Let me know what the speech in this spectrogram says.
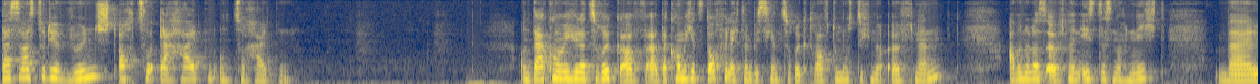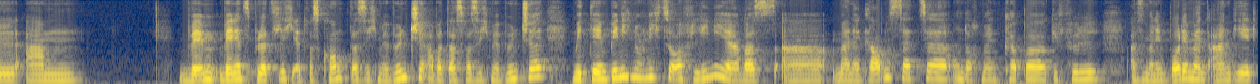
das, was du dir wünschst, auch zu erhalten und zu halten. Und da komme ich wieder zurück auf, äh, da komme ich jetzt doch vielleicht ein bisschen zurück drauf, du musst dich nur öffnen. Aber nur das Öffnen ist es noch nicht, weil ähm, wenn, wenn jetzt plötzlich etwas kommt, das ich mir wünsche, aber das, was ich mir wünsche, mit dem bin ich noch nicht so auf Linie, was äh, meine Glaubenssätze und auch mein Körpergefühl, also mein Embodiment angeht.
